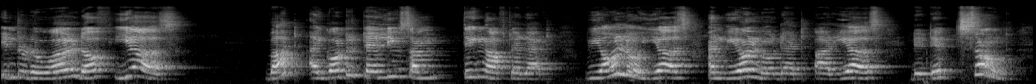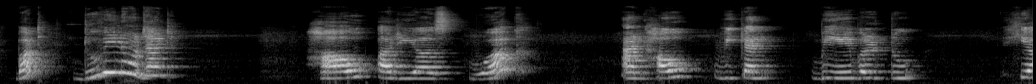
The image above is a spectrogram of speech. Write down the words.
into the world of ears. But I got to tell you something after that. We all know ears and we all know that our ears detect sound. But do we know that how our ears work and how we can be able to hear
